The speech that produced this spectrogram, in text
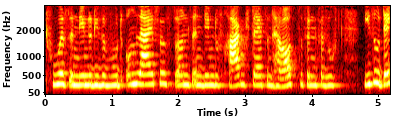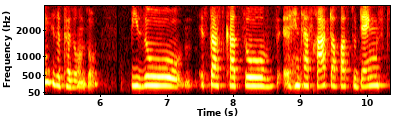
tu es, indem du diese Wut umleitest und indem du Fragen stellst und herauszufinden versuchst, wieso denkt diese Person so? Wieso ist das gerade so? Hinterfrag doch, was du denkst.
